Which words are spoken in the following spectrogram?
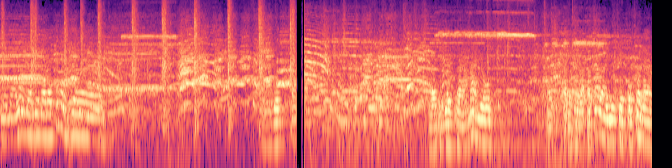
Tiene hombre número 13. La Mario para hacer la patada y un tiempo fuera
